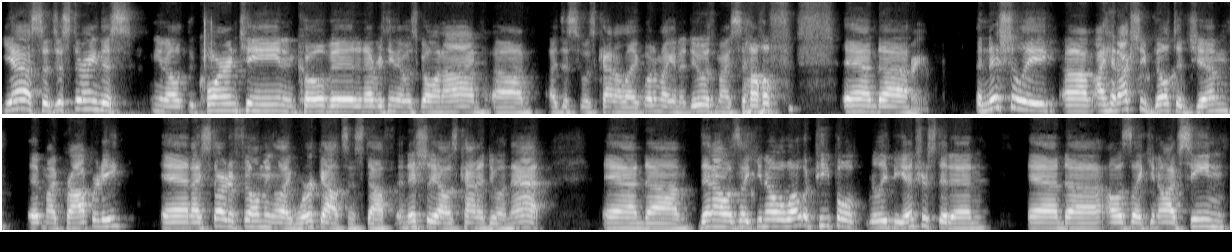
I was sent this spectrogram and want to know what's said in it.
Yeah. So just during this you know the quarantine and covid and everything that was going on um, i just was kind of like what am i going to do with myself? And uh, right. initially um, i had actually built a gym at my property and i started filming like workouts and stuff. Initially i was kind of doing that. And um, then i was like you know what would people really be interested in? And uh, i was like you know i've seen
